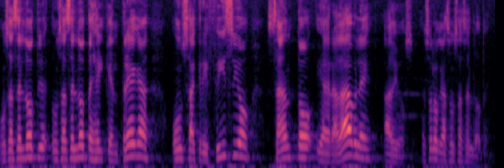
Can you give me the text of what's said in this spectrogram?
Un sacerdote, un sacerdote es el que entrega un sacrificio santo y agradable a Dios. Eso es lo que hace un sacerdote.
